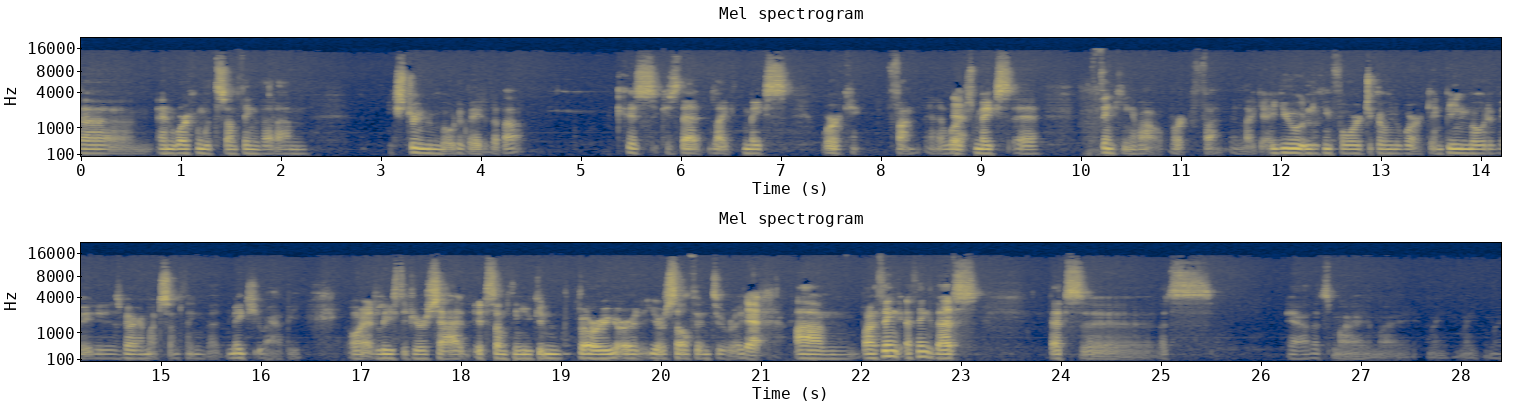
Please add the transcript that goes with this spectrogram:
um, and working with something that I'm extremely motivated about, because because that like makes work fun. And it works makes uh, thinking about work fun. And like are you looking forward to going to work and being motivated is very much something that makes you happy, or at least if you're sad, it's something you can bury your, yourself into, right? Yeah. Um, but I think I think that's that's uh, that's yeah that's my my my, my, my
